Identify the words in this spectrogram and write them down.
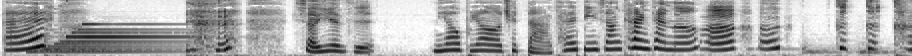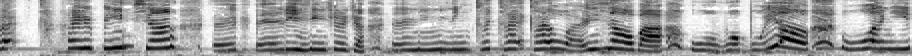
哎。小叶子，你要不要去打开冰箱看看呢？啊呃，开开开开冰箱？呃呃，立新社长，呃，您您开开开玩笑吧？我我不要，万一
